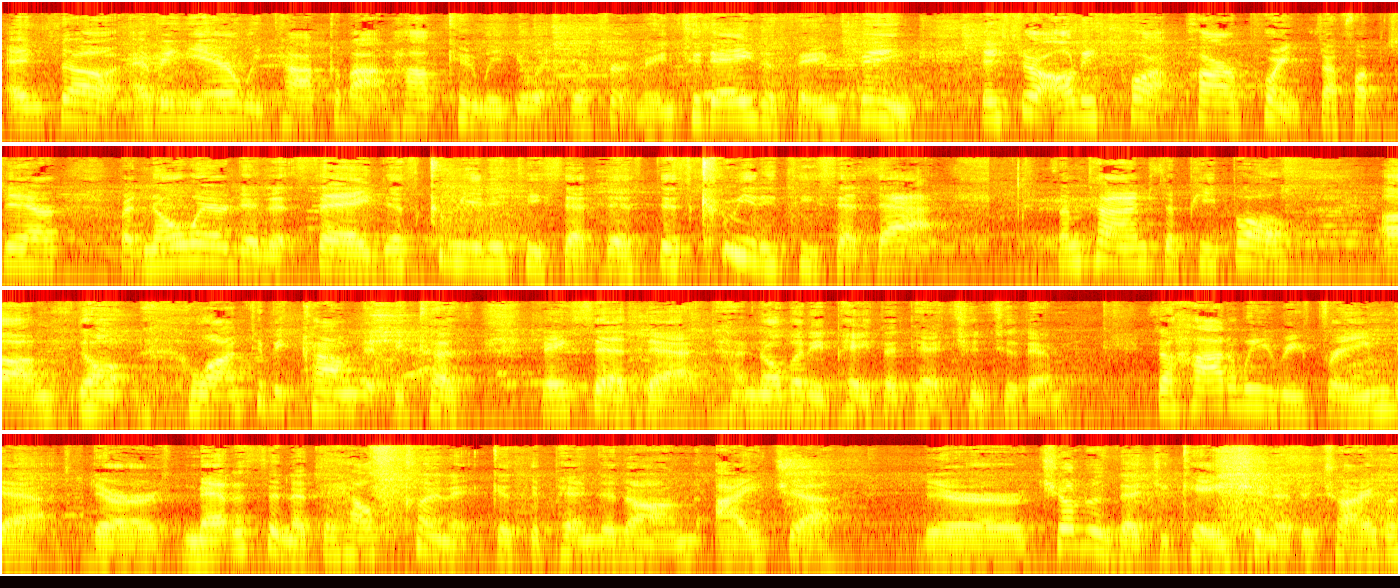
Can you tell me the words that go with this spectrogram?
And so every year we talk about how can we do it differently. And today the same thing. They threw all these PowerPoint stuff up there, but nowhere did it say this community said this, this community said that. Sometimes the people um, don't want to be counted because they said that nobody pays attention to them. So how do we reframe that? Their medicine at the health clinic is dependent on IHS. Their children's education at the tribal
